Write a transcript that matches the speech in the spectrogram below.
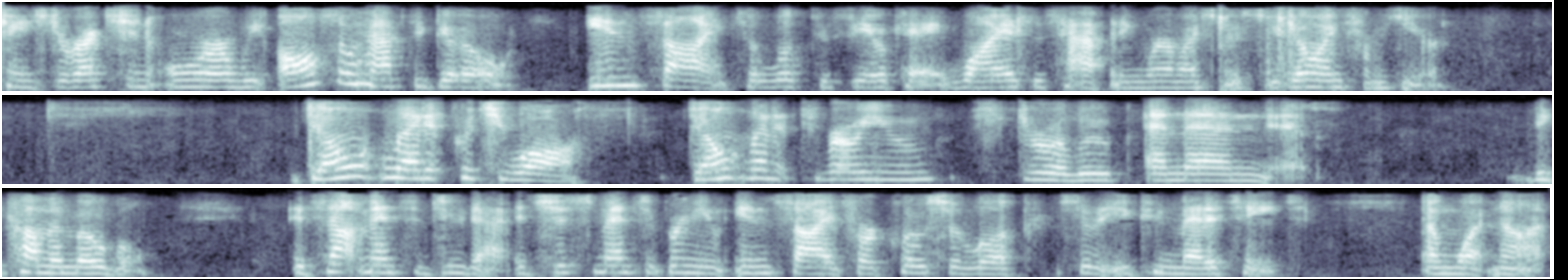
change direction, or we also have to go inside to look to see, okay, why is this happening? Where am I supposed to be going from here? Don't let it put you off. Don't let it throw you through a loop and then become immobile. It's not meant to do that. It's just meant to bring you inside for a closer look so that you can meditate and whatnot.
